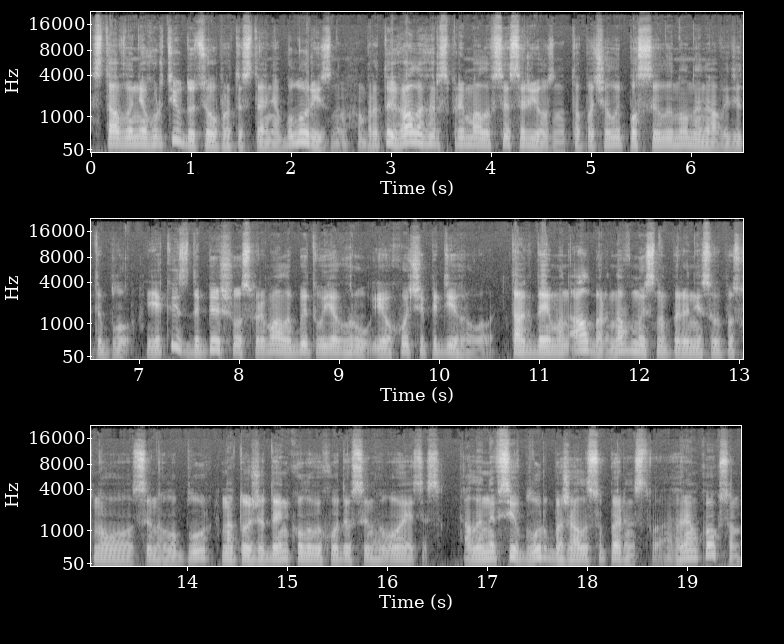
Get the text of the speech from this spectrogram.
Ставлення гуртів до цього протистояння було різним. Брати Галагер сприймали все серйозно та почали посилено ненавидіти Блур, які здебільшого сприймали битву як гру і охоче підігрували. Так Деймон Албер навмисно переніс випуск нового синглу Блур на той же день, коли виходив сингл Oasis. Але не всі в Блур бажали суперництва. Грем Коксон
